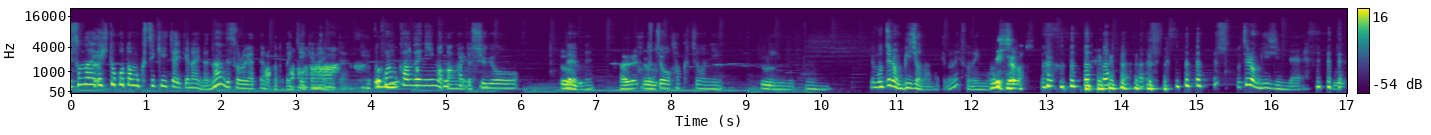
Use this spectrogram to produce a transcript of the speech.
でその間一言も口聞いちゃいけないんだ。なんでそれをやってるのかとか言っちゃいけないみたいな。これも完全に今考えると修行うん。だよね、あれ白鳥白鳥に。ってう。いう、うん。んでもちろん美女なんだけどねその妹。みんながもちろん美人で。うん、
